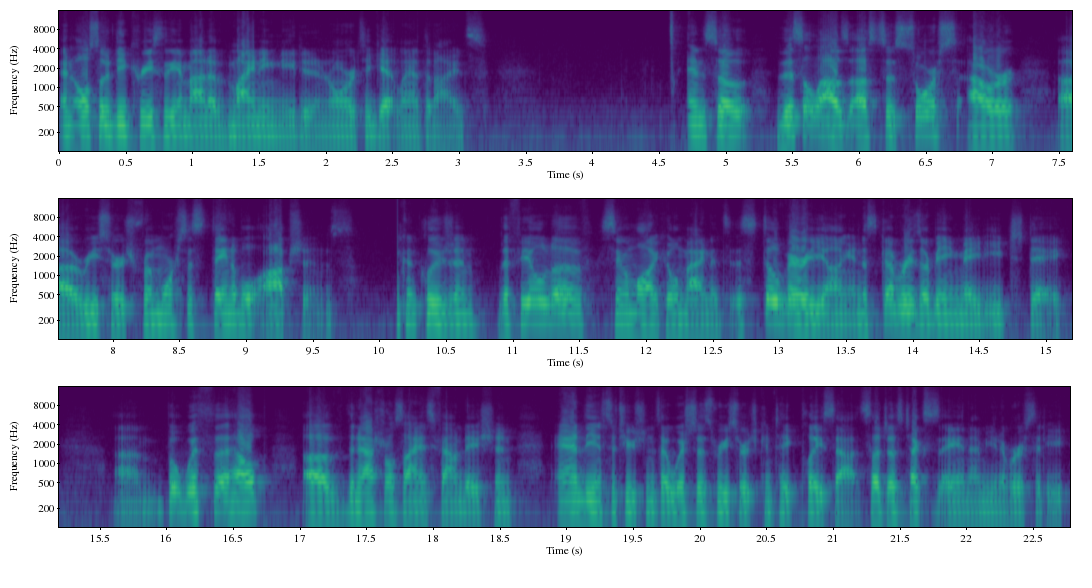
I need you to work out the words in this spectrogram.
and also decrease the amount of mining needed in order to get lanthanides. And so this allows us to source our uh, research from more sustainable options. In conclusion, the field of single molecule magnets is still very young and discoveries are being made each day. Um, but with the help of the National Science Foundation and the institutions at which this research can take place at, such as Texas A&M University,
